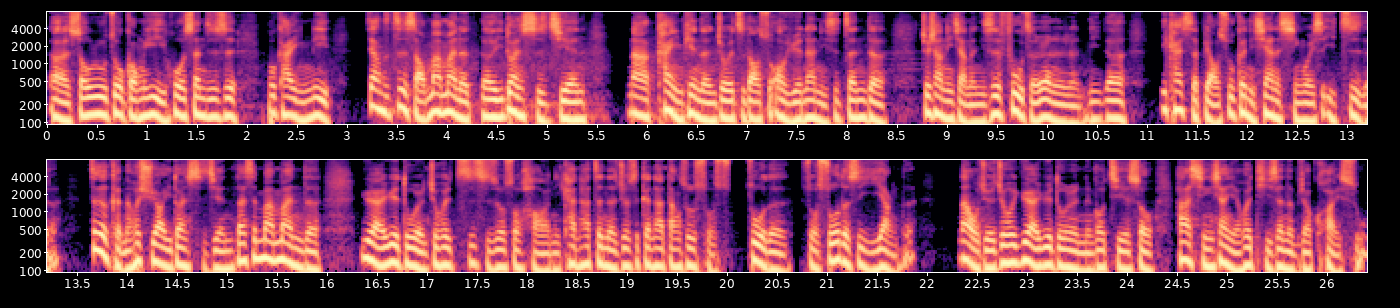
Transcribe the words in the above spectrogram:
呃，收入做公益，或甚至是不开盈利？这样子至少慢慢的的一段时间，那看影片的人就会知道说，哦，原来你是真的，就像你讲的，你是负责任的人，你的一开始的表述跟你现在的行为是一致的。这个可能会需要一段时间，但是慢慢的，越来越多人就会支持，就说好，你看他真的就是跟他当初所做的、所说的是一样的。那我觉得就会越来越多人能够接受，他的形象也会提升的比较快速。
